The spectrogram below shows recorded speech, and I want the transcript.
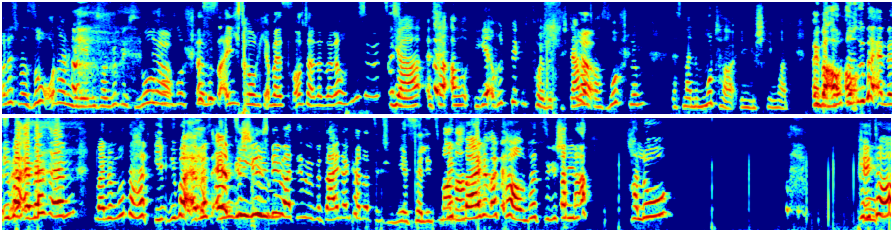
Und es war so unangenehm. Es war wirklich so, Ja, so, so schlimm. Das ist eigentlich traurig, aber es ist auf der anderen Seite auch ein bisschen witzig. ja, es war also ja, rückblickend voll witzig. Damals Ja. war es so schlimm, dass meine Mutter ihm geschrieben hat. Über, Meine auch, Mutter, auch über MSN. über MSN. Meine Mutter hat ihm über MSN hat sie geschrieben. geschrieben, als ihr über deinen Account hat sie geschrieben, jetzt Selins Mit Mama. meinem Account hat sie geschrieben, hallo, Peter,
